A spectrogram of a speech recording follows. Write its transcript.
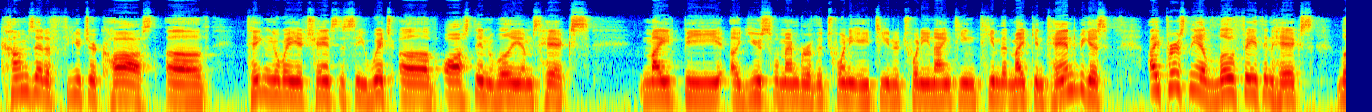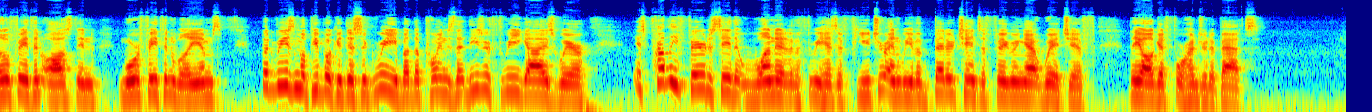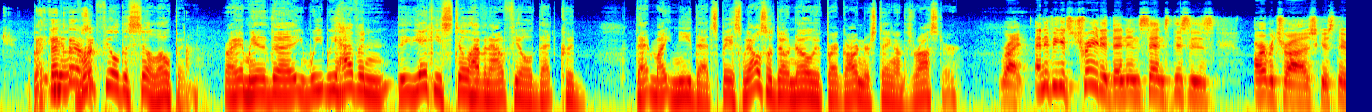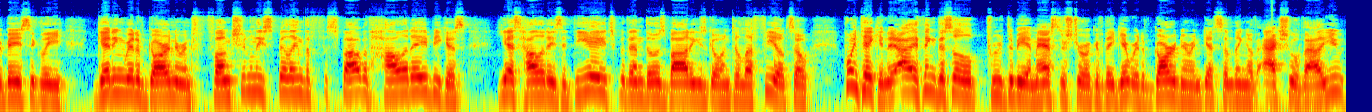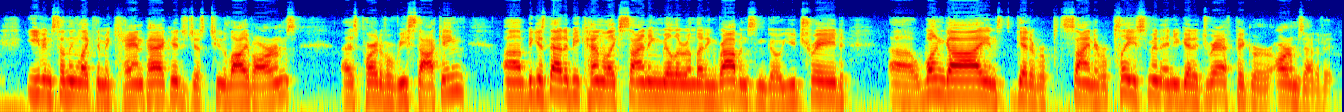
comes at a future cost of taking away a chance to see which of Austin, Williams, Hicks might be a useful member of the 2018 or 2019 team that might contend because I personally have low faith in Hicks, low faith in Austin, more faith in Williams. But reasonable people could disagree. But the point is that these are three guys where it's probably fair to say that one out of the three has a future, and we have a better chance of figuring out which if they all get 400 at bats. But you know, right a... field is still open, right? I mean, the we, we haven't the Yankees still have an outfield that could that might need that space. We also don't know if Brett Gardner's staying on this roster. Right, and if he gets traded, then in a sense this is arbitrage because they're basically getting rid of Gardner and functionally spilling the spot with Holliday because yes, Holliday's a DH, but then those bodies go into left field. So point taken. I think this will prove to be a masterstroke if they get rid of Gardner and get something of actual value, even something like the McCann package, just two live arms as part of a restocking, uh, because that'd be kind of like signing Miller and letting Robinson go. You trade. Uh, one guy and get a re- sign a replacement, and you get a draft pick or arms out of it.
